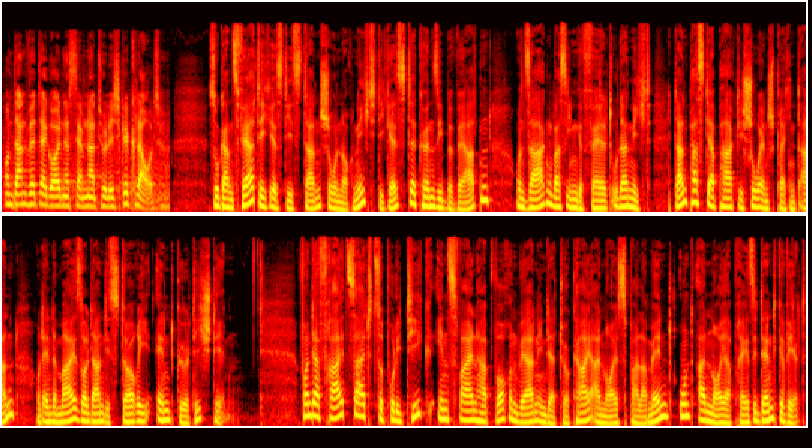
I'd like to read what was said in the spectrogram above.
und dann wird der goldene Sam natürlich geklaut. So ganz fertig ist die Stunt schon noch nicht. Die Gäste können sie bewerten und sagen, was ihnen gefällt oder nicht. Dann passt der Park die Show entsprechend an und Ende Mai soll dann die Story endgültig stehen. Von der Freizeit zur Politik. In zweieinhalb Wochen werden in der Türkei ein neues Parlament und ein neuer Präsident gewählt.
